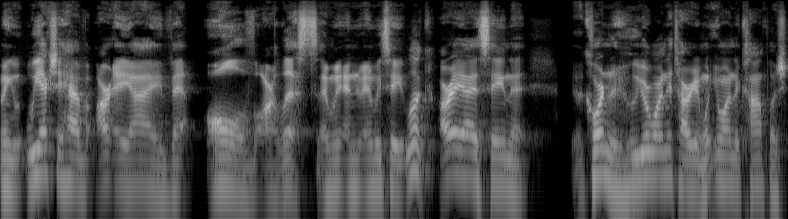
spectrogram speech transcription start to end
I mean, we actually have our AI vet all of our lists, and we and, and we say, look, our AI is saying that according to who you're wanting to target and what you want to accomplish,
